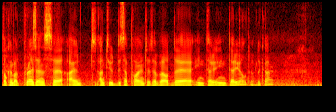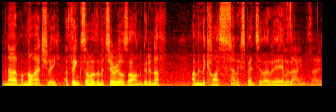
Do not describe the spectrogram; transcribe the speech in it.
Talking about presence, uh, aren't, aren't you disappointed about the inter- interior of the car? No, I'm not actually. I think some of the materials aren't good enough. I mean, the car is so expensive over here. With design, design.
